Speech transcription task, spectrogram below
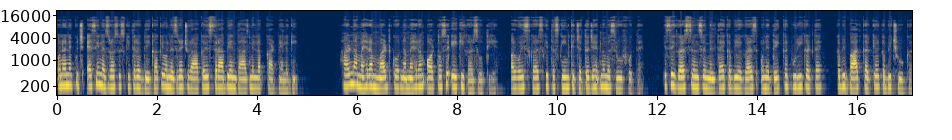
انہوں نے کچھ ایسی نظروں سے اس کی طرف دیکھا کہ وہ نظریں چرا کر اس طرح بھی انداز میں لب کاٹنے لگیں۔ ہر نہ محرم مرد کو نہ محرم عورتوں سے ایک ہی غرض ہوتی ہے، اور وہ اس غرض کی تسکین کی جد و جہد میں مصروف ہوتا ہے۔ اسی غرض سے ان سے ملتا ہے، کبھی یہ غرض انہیں دیکھ کر پوری کرتا ہے، کبھی بات کر کے اور کبھی چھو کر۔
